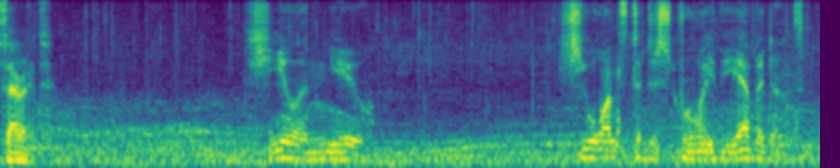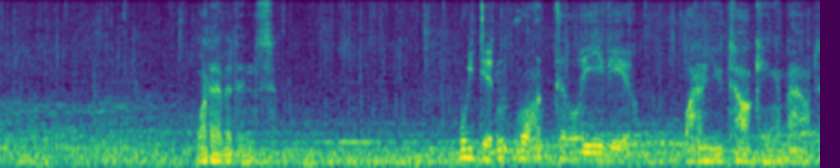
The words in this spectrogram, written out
Seret. Síle knew. She wants to destroy the evidence. What evidence? We didn't want to leave you. What are you talking about?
